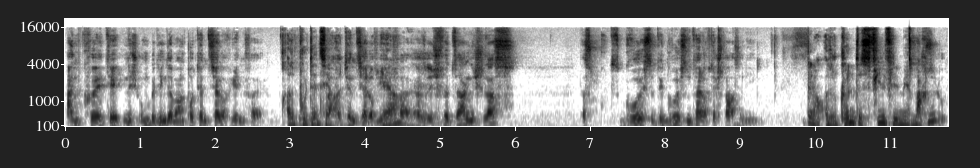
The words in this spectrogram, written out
an Qualität nicht unbedingt, aber an Potenzial auf jeden Fall. Also Potenzial. An Potenzial auf jeden ja. Fall. Also ich würde sagen, ich lasse das größte, den größten Teil auf der Straße liegen. Genau, also du könntest viel, viel mehr machen. Absolut.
